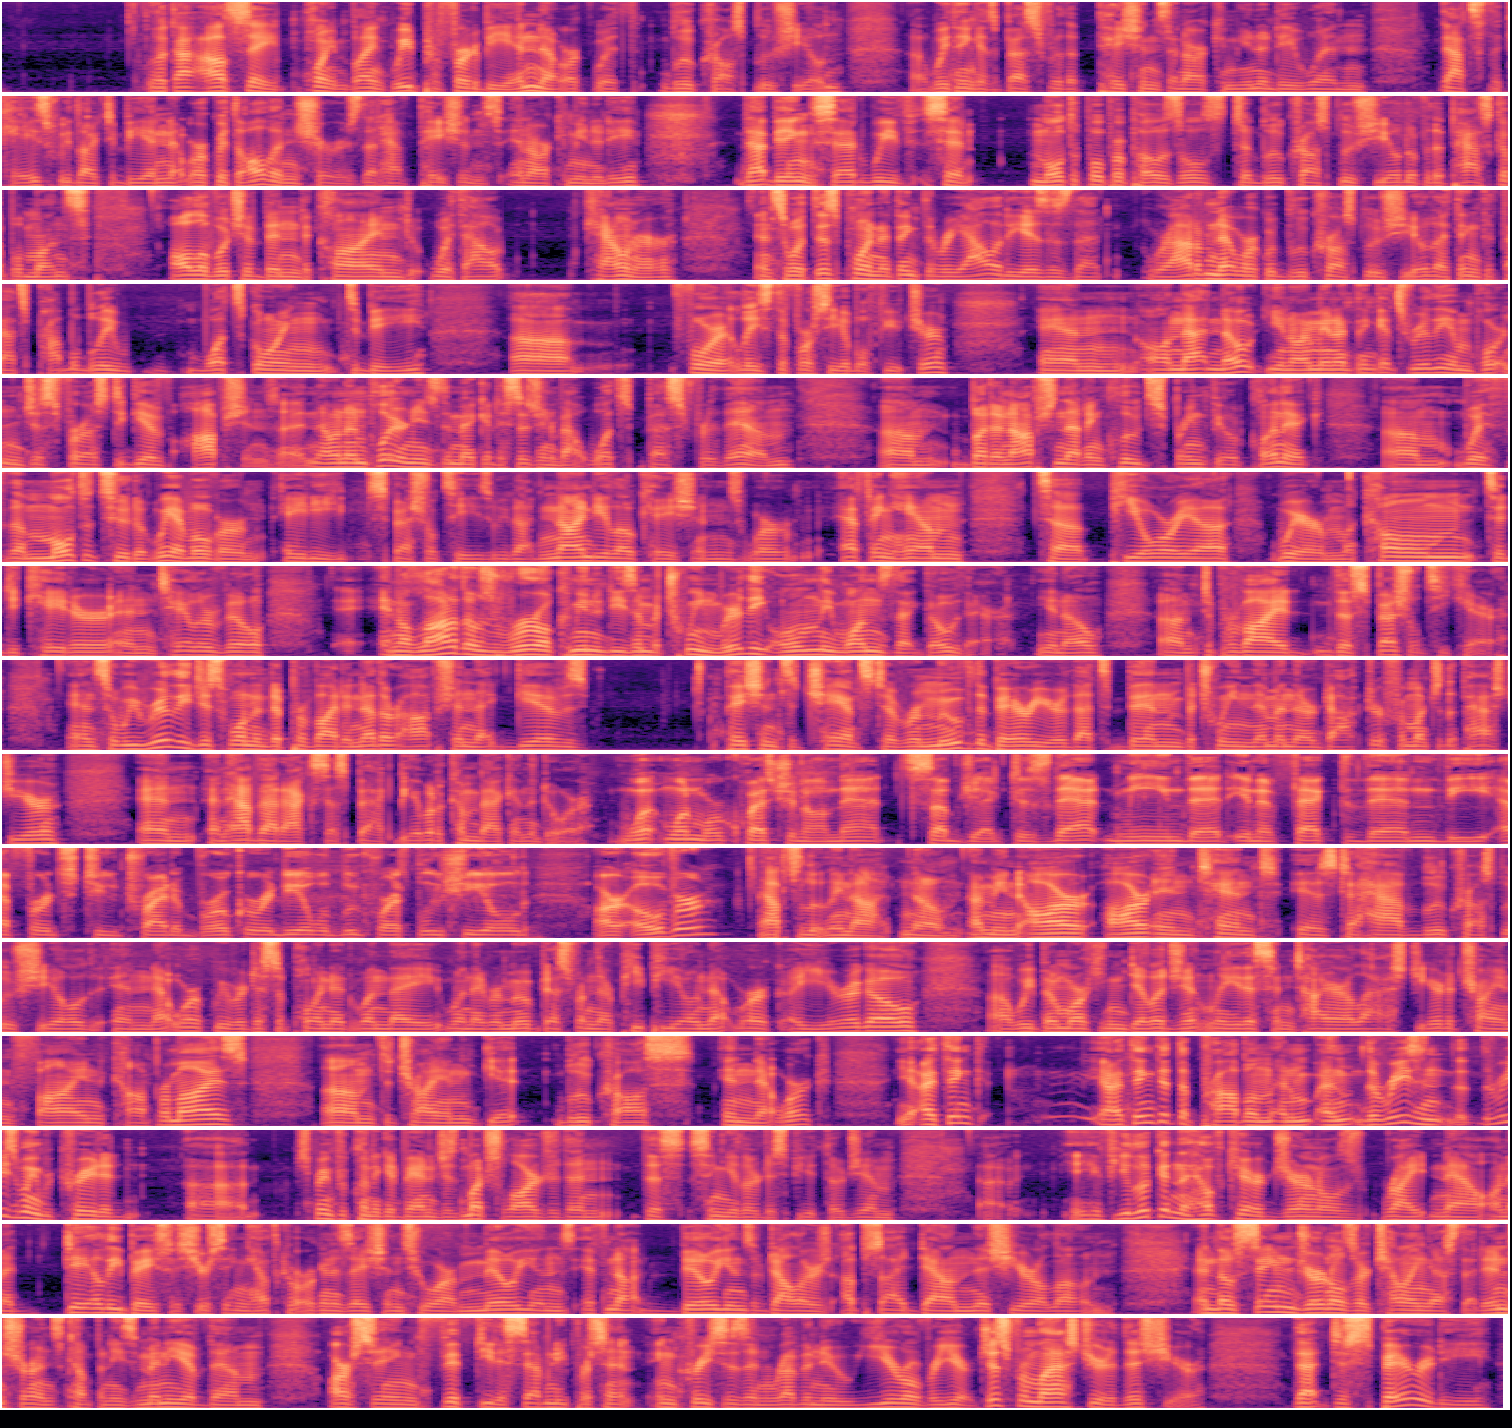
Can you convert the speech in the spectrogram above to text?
Look, I'll say point blank, we'd prefer to be in network with Blue Cross Blue Shield. Uh, we think it's best for the patients in our community when that's the case. We'd like to be in network with all insurers that have patients in our community. That being said, we've sent multiple proposals to Blue Cross Blue Shield over the past couple months, all of which have been declined without counter. And so at this point, I think the reality is is that we're out of network with Blue Cross Blue Shield. I think that that's probably what's going to be. Um, for at least the foreseeable future. And on that note, you know, I mean, I think it's really important just for us to give options. Now, an employer needs to make a decision about what's best for them, um, but an option that includes Springfield Clinic um, with the multitude of, we have over 80 specialties. We've got 90 locations. We're Effingham to Peoria, we're Macomb to Decatur and Taylorville. And a lot of those rural communities in between, we're the only ones that go there, you know, um, to provide the specialty care. And so we really just wanted to provide another option that gives patients a chance to remove the barrier that's been between them and their doctor for much of the past year and, and have that access back, be able to come back in the door. One, one more question on that subject. Does that mean that, in effect, then the efforts to try to broker a deal with Blue Cross Blue Shield are over? Absolutely not. No. I mean, our our intent is to have Blue Cross Blue Shield in network. We were disappointed when they when they removed us from their PPO network a year ago. Uh, we've been working diligently this entire last year to try and find compromise um, to try and get Blue Cross in network. Yeah, I think yeah, I think that the problem and, and the reason the reason we created uh, Springfield Clinic Advantage is much larger than this singular dispute, though, Jim. Uh, if you look in the healthcare journals right now, on a daily basis, you're seeing healthcare organizations who are millions, if not billions, of dollars upside down this year alone. And those same journals are telling us that insurance companies, many of them, are seeing 50 to 70 percent increases in revenue year over year, just from last year to this year. That disparity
